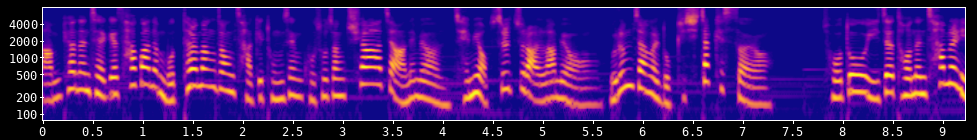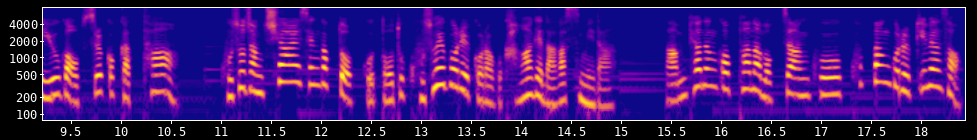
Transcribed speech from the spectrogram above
남편은 제게 사과는 못할 망정 자기 동생 고소장 취하하지 않으면 재미없을 줄 알라며 으름장을 놓기 시작했어요. 저도 이제 더는 참을 이유가 없을 것 같아 고소장 취하할 생각도 없고 너도 고소해버릴 거라고 강하게 나갔습니다. 남편은 컵 하나 먹지 않고 콧방구를 끼면서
